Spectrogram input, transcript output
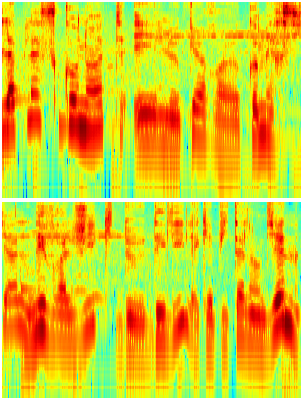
La place Connaught est le cœur euh, commercial névralgique de Delhi, la capitale indienne.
